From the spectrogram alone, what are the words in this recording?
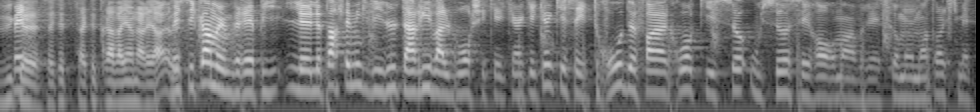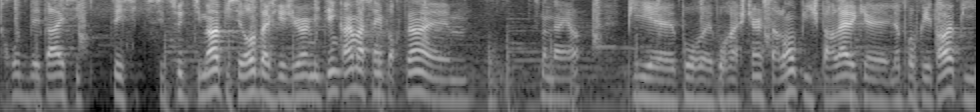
Vu Mais- que ça a, été, ça a été travaillé en arrière. Mais c'est quand même vrai. Puis le, le parfait mix des deux, t'arrives à le voir chez quelqu'un. Quelqu'un qui essaie trop de faire croire qu'il est ça ou ça, c'est rarement vrai. C'est comme un menteur qui met trop de détails, c'est tout de suite qui ment. Puis c'est drôle parce que j'ai eu un meeting quand même assez important euh, la semaine dernière. Puis euh, pour, euh, pour acheter un salon, puis je parlais avec euh, le propriétaire, puis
